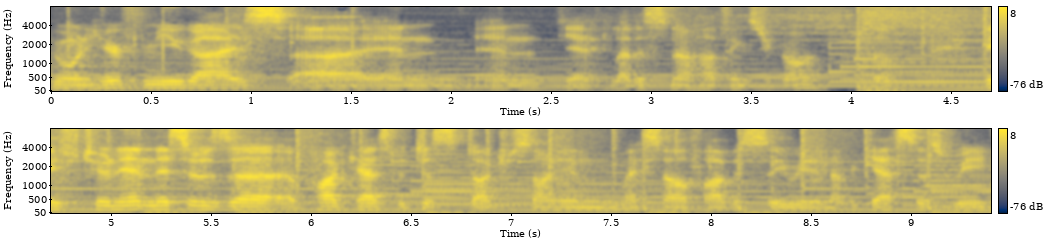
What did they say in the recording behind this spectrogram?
We want to hear from you guys uh, and and yeah, let us know how things are going. So Thanks for tuning in. This was a, a, podcast with just Dr. Sonia and myself. Obviously, we didn't have a guest this week.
